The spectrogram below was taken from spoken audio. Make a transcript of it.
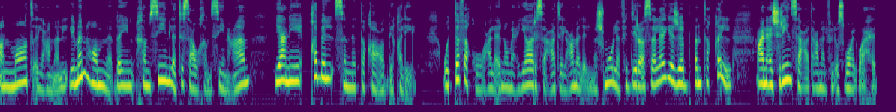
أنماط العمل لمن هم بين 50 ل 59 عام يعني قبل سن التقاعد بقليل. واتفقوا على أنه معيار ساعات العمل المشمولة في الدراسة لا يجب أن تقل عن 20 ساعة عمل في الأسبوع الواحد.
